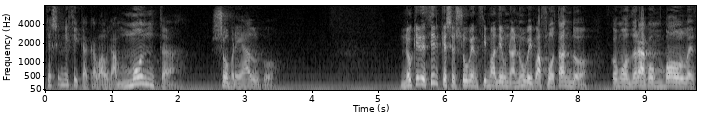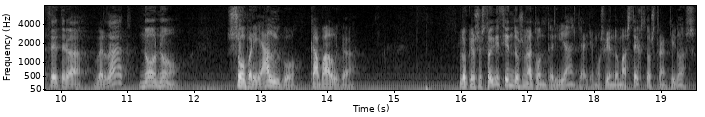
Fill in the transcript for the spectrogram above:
¿Qué significa cabalga? Monta sobre algo. No quiere decir que se sube encima de una nube y va flotando como Dragon Ball, etcétera, ¿verdad? No, no. Sobre algo cabalga. Lo que os estoy diciendo es una tontería, ya iremos viendo más textos, tranquilos.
